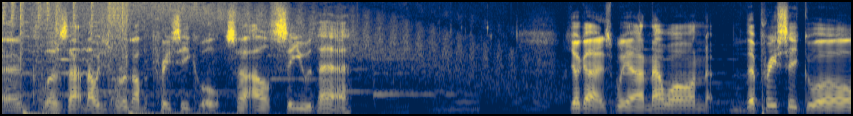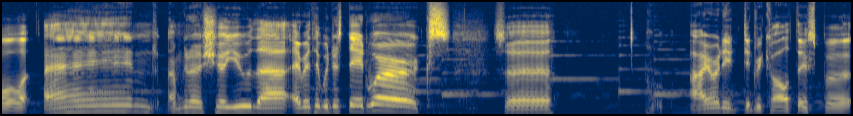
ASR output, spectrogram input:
and close that. Now we just want to go on the pre-sequel so I'll see you there. Yo guys, we are now on the pre-sequel, and I'm gonna show you that everything we just did works. So, I already did record this, but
